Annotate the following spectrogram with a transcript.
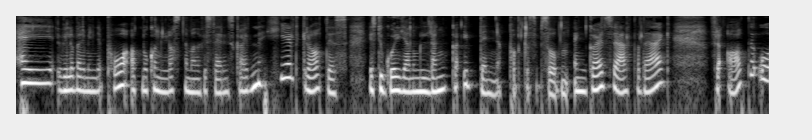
Hei, vil jeg bare minne på at nå kan du laste ned manifesteringsguiden helt gratis hvis du går gjennom lenka i denne podkastepisoden. En guide som hjelper deg fra A til Å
